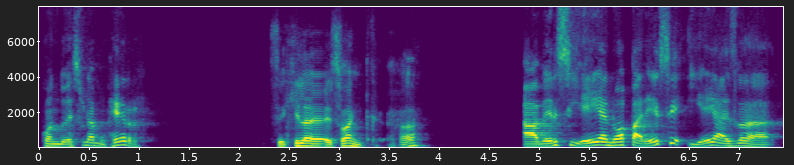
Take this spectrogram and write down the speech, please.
cuando es una mujer, Sí, Hilary Swank, ajá. A ver si ella no aparece y ella es la,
